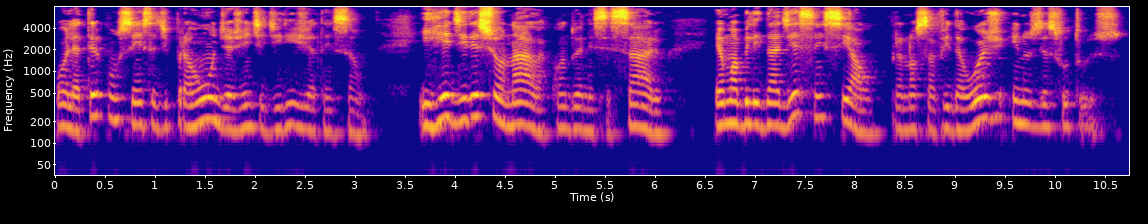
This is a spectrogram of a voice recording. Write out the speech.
Olha, ter consciência de para onde a gente dirige a atenção e redirecioná-la quando é necessário é uma habilidade essencial para nossa vida hoje e nos dias futuros.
